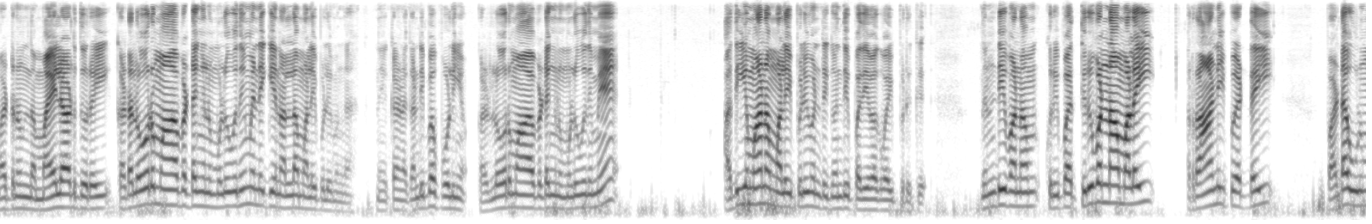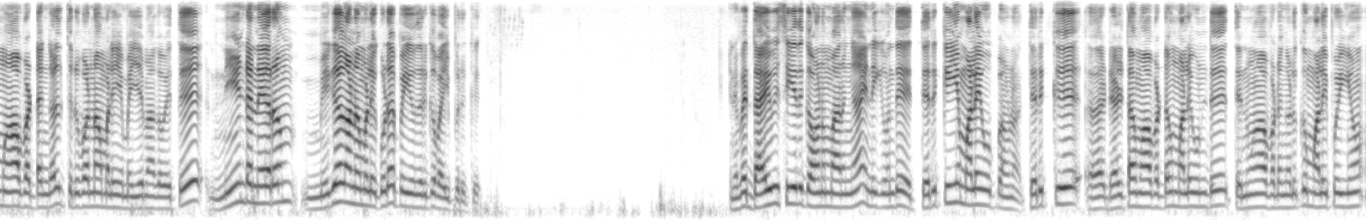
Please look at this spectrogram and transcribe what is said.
மற்றும் இந்த மயிலாடுதுறை கடலோர மாவட்டங்கள் முழுவதும் இன்றைக்கி நல்ல மழை பொழிவுங்க. கண்டிப்பாக பொழியும். கடலோர மாவட்டங்கள் முழுவதுமே அதிகமான மழைப்பொழிவு இன்றைக்கு வந்து பதிவாக வாய்ப்பு இருக்குது திண்டிவனம் குறிப்பாக திருவண்ணாமலை ராணிப்பேட்டை வட உள் மாவட்டங்கள் திருவண்ணாமலையை மையமாக வைத்து நீண்ட நேரம் மிக கனமழை கூட பெய்வதற்கு வாய்ப்பு இருக்குது எனவே தயவு செய்து கவனமாக இருங்க இன்றைக்கி வந்து தெற்கையும் மழை தெற்கு டெல்டா மாவட்டம் மழை உண்டு. தென் மாவட்டங்களுக்கும் மழை பெய்யும்.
